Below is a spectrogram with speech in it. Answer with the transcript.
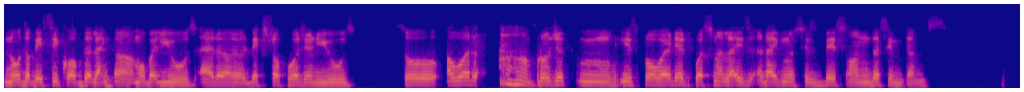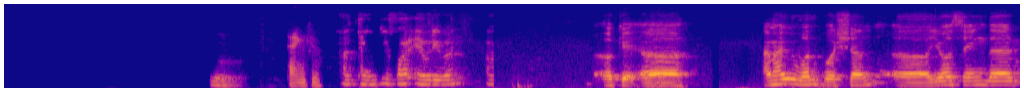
know the basic of the uh, mobile use and uh, desktop version use. So our project um, is provided personalized diagnosis based on the symptoms. Mm. thank you. Uh, thank you for everyone. Okay uh, i'm having one question. You are saying that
